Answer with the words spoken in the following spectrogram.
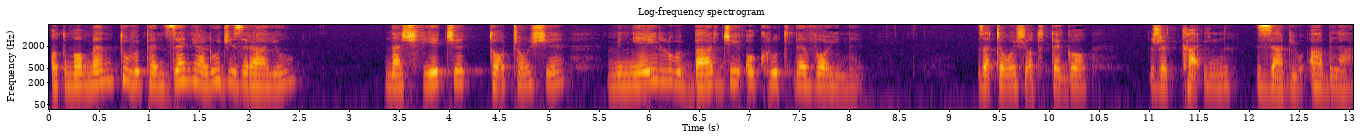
Od momentu wypędzenia ludzi z raju na świecie toczą się mniej lub bardziej okrutne wojny. Zaczęło się od tego, że Kain zabił Abla.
